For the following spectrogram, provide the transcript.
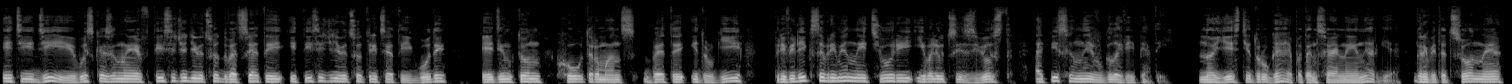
Эти идеи, высказанные в 1920-е и 1930-е годы, Эдингтон, Хоутерманс, Бете и другие, привели к современной теории эволюции звезд, описанной в главе 5. Но есть и другая потенциальная энергия, гравитационная,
